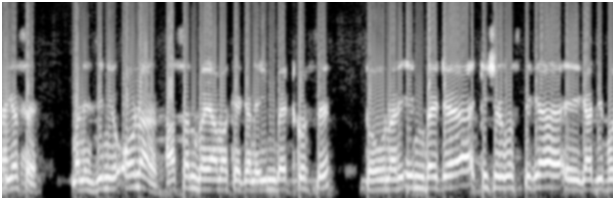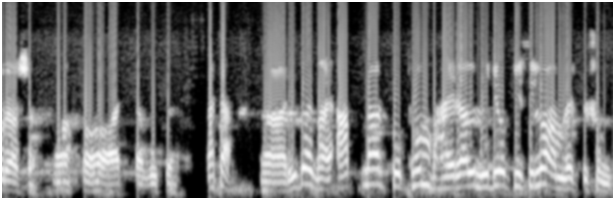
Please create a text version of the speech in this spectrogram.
ঠিক আছে? মানে যিনি ওনার হাসান ভাই আমাকে এখানে ইনভাইট করছে। তো ওনার ইনভাইটে কিশোরগঞ্জ থেকে এই গাজীপুরে আসা। আচ্ছা বুঝতে আচ্ছা হৃদয় ভাই আপনার প্রথম ভাইরাল ভিডিও কি ছিল? আমরা একটু শুনব।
